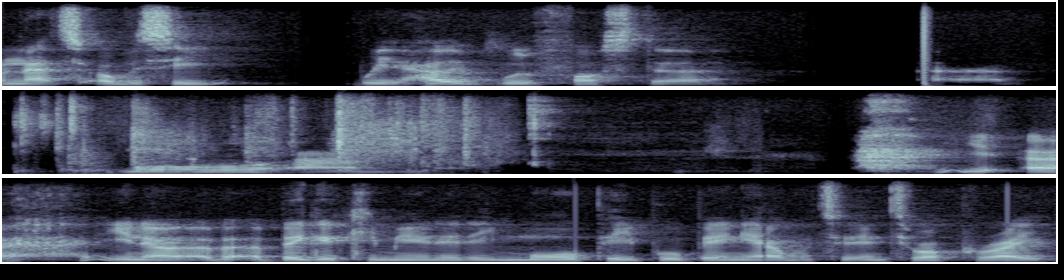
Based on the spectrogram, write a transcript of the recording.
and that's obviously we hope will foster uh, more, um, uh, you know, a, a, bigger community, more people being able to interoperate,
